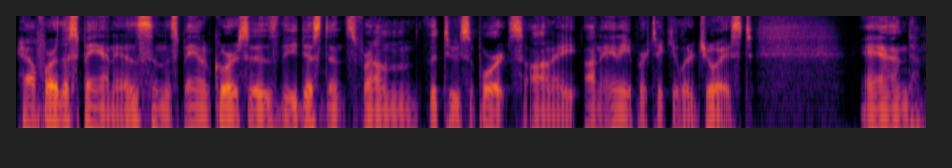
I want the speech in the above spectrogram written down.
how far the span is, and the span, of course, is the distance from the two supports on a on any particular joist, and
